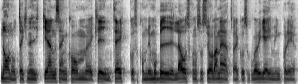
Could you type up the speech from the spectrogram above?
nanotekniken, sen kom eh, cleantech och så kom det mobila och så kom sociala nätverk och så var det gaming på det.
